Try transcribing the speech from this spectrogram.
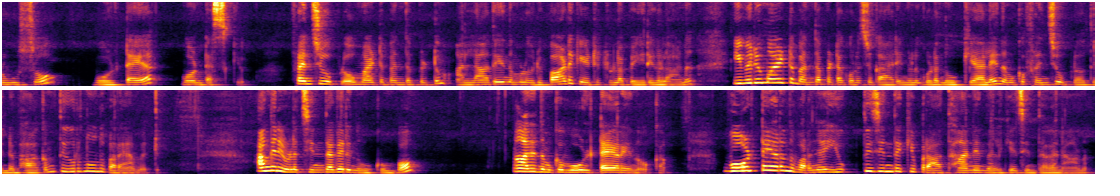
റൂസോ വോൾട്ടയർ മോണ്ടസ്ക്യൂ. ഫ്രഞ്ച് വിപ്ലവവുമായിട്ട് ബന്ധപ്പെട്ടും അല്ലാതെ നമ്മൾ ഒരുപാട് കേട്ടിട്ടുള്ള പേരുകളാണ്. ഇവരുമായിട്ട് ബന്ധപ്പെട്ട കുറച്ച് കാര്യങ്ങളും കൂടെ നോക്കിയാലേ നമുക്ക് ഫ്രഞ്ച് വിപ്ലവത്തിന്റെ ഭാഗം തീർന്നു എന്ന് പറയാൻ പറ്റും. അങ്ങനെയുള്ള ചിന്തകർ നോക്കുമ്പോൾ ആദ്യം നമുക്ക് വോൾട്ടയറെ നോക്കാം. വോൾട്ടയർ എന്ന് പറഞ്ഞാൽ യുക്തിചിന്തയ്ക്ക് പ്രാധാന്യം നൽകിയ ചിന്തകനാണ്.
